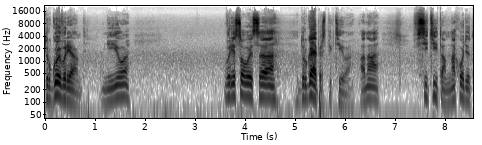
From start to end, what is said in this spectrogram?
другой вариант. У нее вырисовывается другая перспектива. Она в сети там находит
